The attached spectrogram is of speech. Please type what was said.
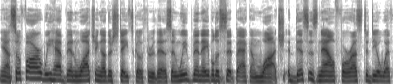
Yeah, so far we have been watching other states go through this, and we've been able to sit back and watch. This is now for us to deal with.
